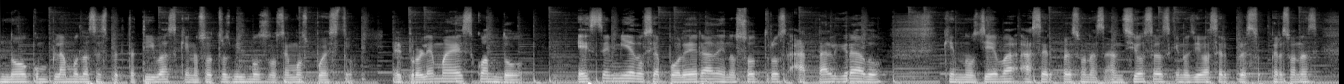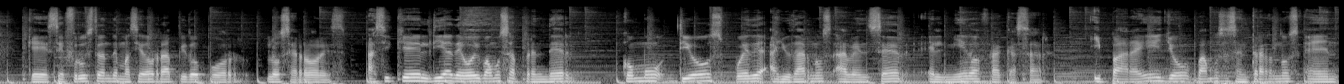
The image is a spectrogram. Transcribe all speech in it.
no cumplamos las expectativas que nosotros mismos nos hemos puesto. El problema es cuando ese miedo se apodera de nosotros a tal grado que nos lleva a ser personas ansiosas, que nos lleva a ser personas que se frustran demasiado rápido por los errores. Así que el día de hoy vamos a aprender cómo Dios puede ayudarnos a vencer el miedo a fracasar. Y para ello vamos a centrarnos en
